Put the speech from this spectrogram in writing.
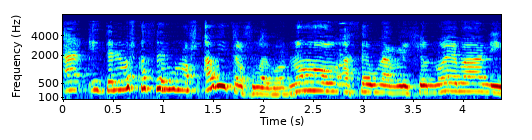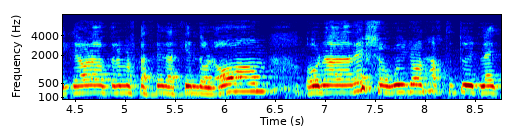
ah, y tenemos que hacer unos hábitos nuevos, no hacer una religión nueva, ni que ahora lo tenemos que hacer haciendo el OM, o nada de eso, we don't have to do it like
